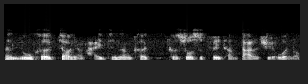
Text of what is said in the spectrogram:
那如何教养孩子呢？可可说是非常大的学问哦。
